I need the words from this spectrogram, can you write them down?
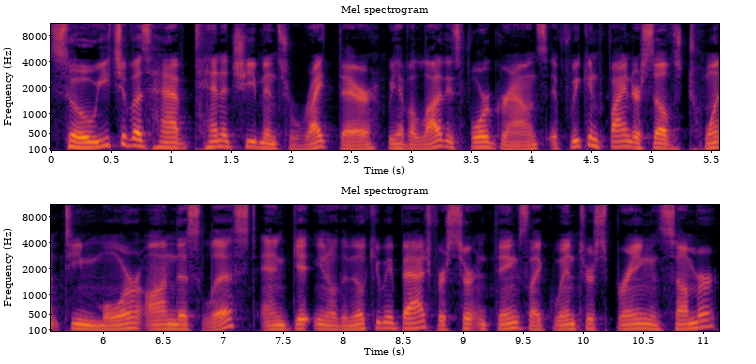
So each of us have 10 achievements right there. We have a lot of these foregrounds. If we can find ourselves 20 more on this list and get, you know, the Milky Way badge for certain things like winter, spring, and summer,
